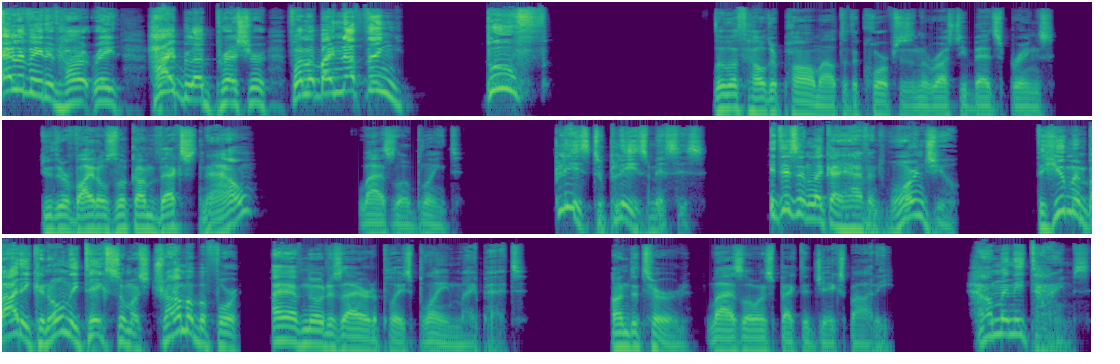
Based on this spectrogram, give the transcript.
elevated heart rate, high blood pressure, followed by nothing. Poof! Lilith held her palm out to the corpses in the rusty bed springs. Do their vitals look unvexed now? Laszlo blinked. Please to please, missus. It isn't like I haven't warned you. The human body can only take so much trauma before. I have no desire to place blame, my pet. Undeterred, Laszlo inspected Jake's body. How many times?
